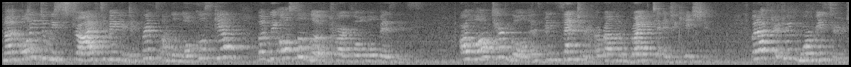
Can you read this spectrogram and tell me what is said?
Not only do we strive to make a difference on the local scale, but we also look to our global business. Our long-term goal has been centered around the right to education. But after doing more research,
